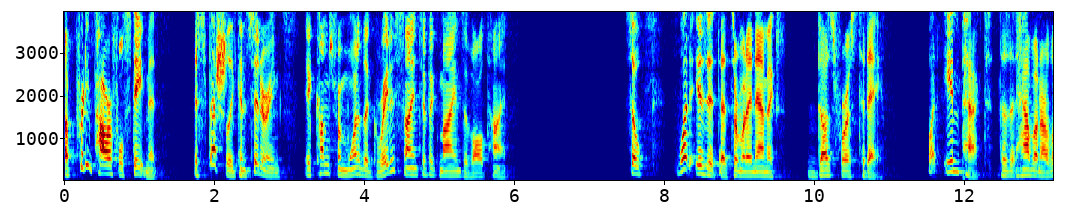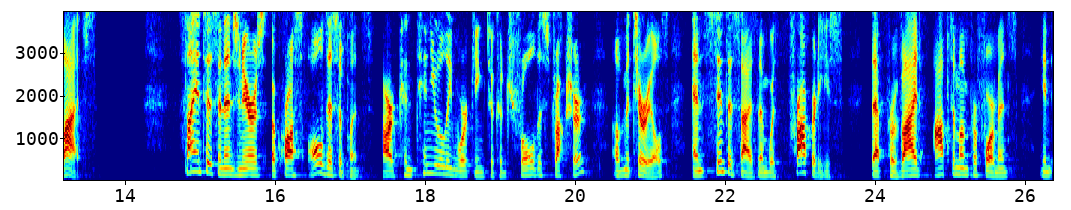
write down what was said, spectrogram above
A pretty powerful statement, especially considering it comes from one of the greatest scientific minds of all time. So, what is it that thermodynamics does for us today? What impact does it have on our lives? Scientists and engineers across all disciplines are continually working to control the structure of materials and synthesize them with properties that provide optimum performance in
